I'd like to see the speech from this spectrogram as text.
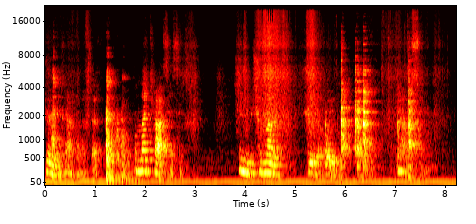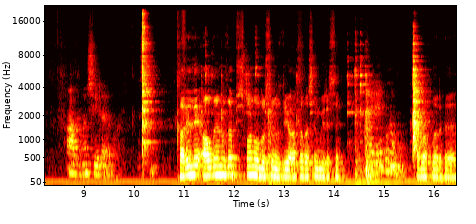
Şöyle arkadaşlar. Bunlar kasesi. Şimdi bir şunları şöyle koyalım. Ya, Altına şeyler var. Kareli aldığınızda pişman olursunuz diyor arkadaşın birisi. Ne bunu mu? Tabakları he.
